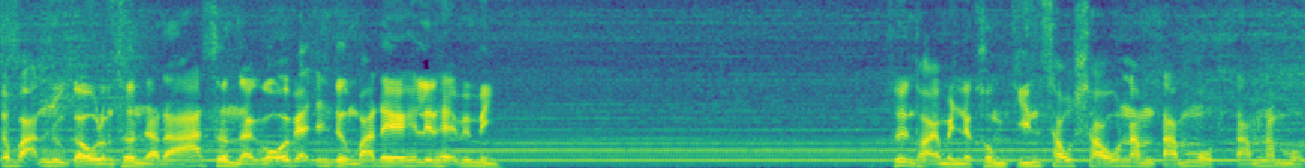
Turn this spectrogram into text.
Các bạn nhu cầu làm sơn giả đá sơn giả gỗ vẽ trên tường 3D hãy liên hệ với mình. Số điện thoại của mình là 0966 581 851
